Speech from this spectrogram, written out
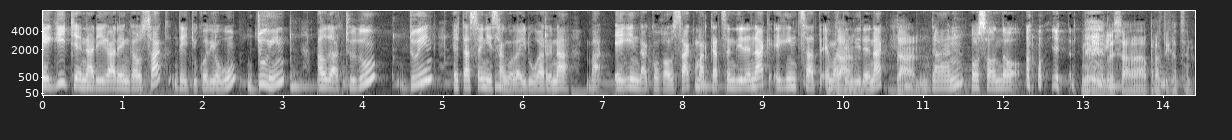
egiten ari garen gauzak, deituko diogu, doing, hau da to do, duin eta zein izango da hirugarrena ba egindako gauzak markatzen direnak egintzat ematen direnak dan. dan oso ondo nire inglesa da praktikatzen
